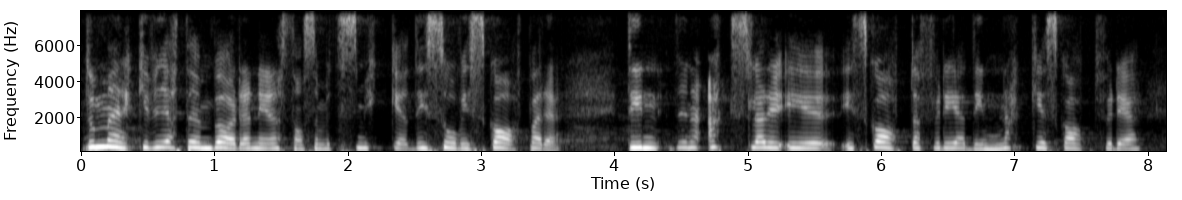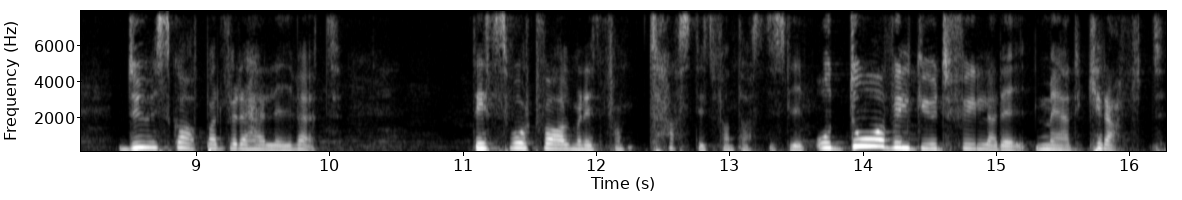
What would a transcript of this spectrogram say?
Då märker vi att den bördan är nästan som ett smycke. Det är så vi skapar det. Din, dina axlar är, är skapta för det, din nacke är skapt för det. Du är skapad för det här livet. Det är ett svårt val, men det är ett fantastiskt, fantastiskt liv. Och då vill Gud fylla dig med kraft.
